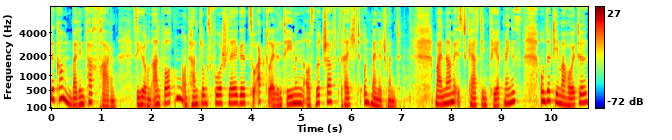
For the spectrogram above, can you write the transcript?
Willkommen bei den Fachfragen. Sie hören Antworten und Handlungsvorschläge zu aktuellen Themen aus Wirtschaft, Recht und Management. Mein Name ist Kerstin Pferdmenges. Unser Thema heute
